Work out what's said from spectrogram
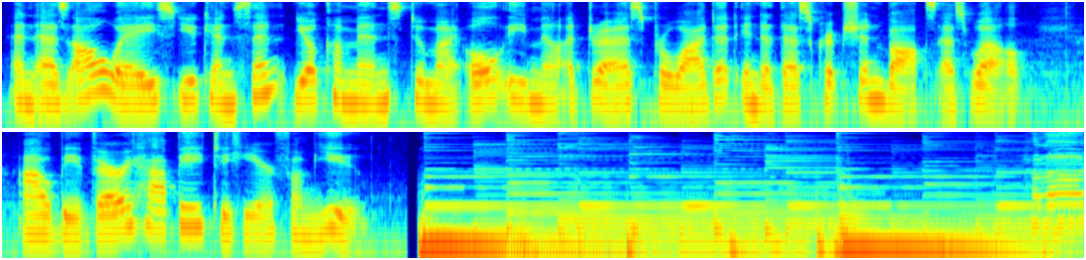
And as always, you can send your comments to my old email address provided in the description box as well. I'll be very happy to hear from you.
